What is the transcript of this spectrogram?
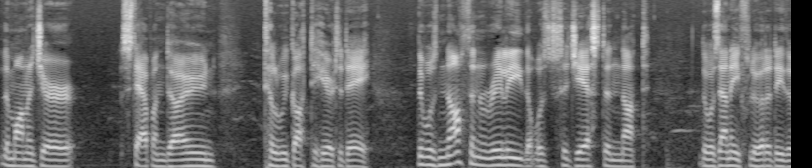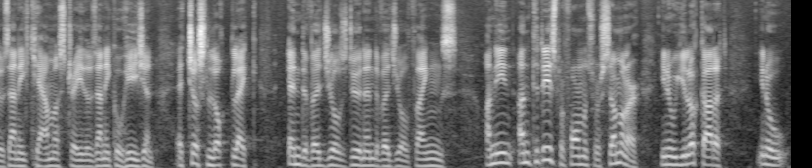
the manager stepping down till we got to here today. There was nothing really that was suggesting that there was any fluidity, there was any chemistry, there was any cohesion. It just looked like individuals doing individual things. And, in, and today's performance were similar. You know, you look at it, you know,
